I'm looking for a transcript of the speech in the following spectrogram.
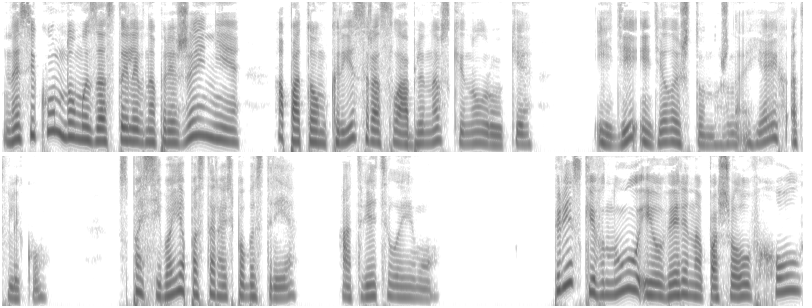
На секунду мы застыли в напряжении, а потом Крис расслабленно вскинул руки. «Иди и делай, что нужно, я их отвлеку». «Спасибо, я постараюсь побыстрее», — ответила ему. Крис кивнул и уверенно пошел в холл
